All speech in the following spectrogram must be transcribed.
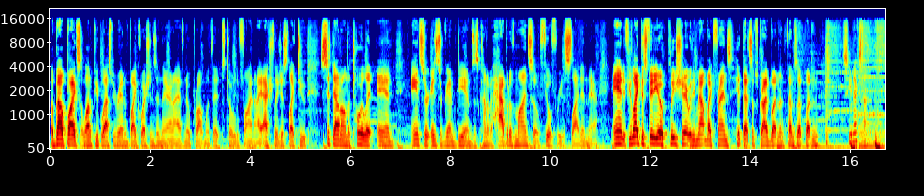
About bikes, a lot of people ask me random bike questions in there, and I have no problem with it. It's totally fine. I actually just like to sit down on the toilet and answer Instagram DMs is kind of a habit of mine, so feel free to slide in there. And if you like this video, please share it with your mountain bike friends, hit that subscribe button and thumbs up button. See you next time.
